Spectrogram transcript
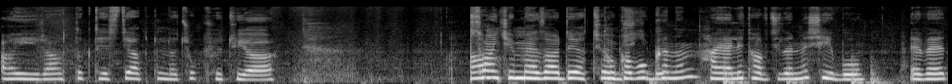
Ay rahatlık testi yaptım da çok kötü ya. Sanki mezarda yatıyormuş gibi. Tokaboka'nın hayalet avcılarının şey bu. Evet.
